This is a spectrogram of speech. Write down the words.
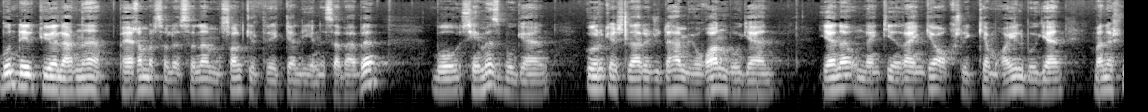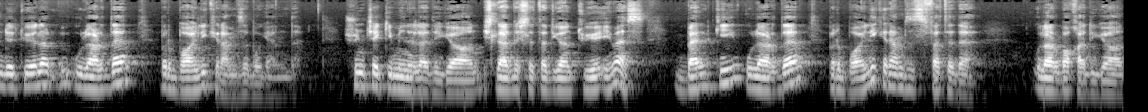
Bunday tuyalarni payg'ambar sallallohu alayhi vasallam misol keltirayotganligini sababi bu semiz bo'lgan o'rkashlari juda ham yo'g'on bo'lgan yana undan keyin rangi oqishlikka moyil bo'lgan mana shunday tuyalar ularda bir boylik ramzi bo'lgandi shunchaki miniladigan ishlarda ishlatadigan tuya emas balki ularda bir boylik ramzi sifatida ular boqadigan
